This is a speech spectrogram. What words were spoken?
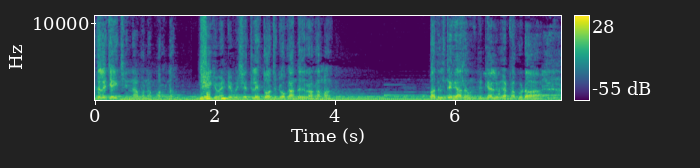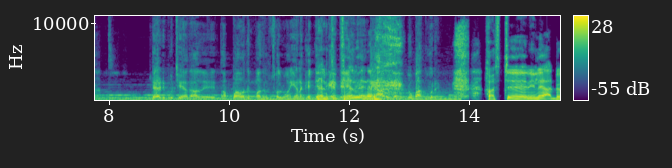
இதுல ஜெயிச்சு என்ன பண்ண போறோம் ஜெயிக்க வேண்டிய விஷயத்திலே தோத்துட்டு உட்காந்துக்கிறோம் நாம. பதில் தெரியாதவன்ட்டு கேள்வி கேட்டா கூட தேடி பூச்சி ஏதாவது தப்பாவது பதில் சொல்லுவான். எனக்கு எனக்கு கேள்வி தெரியாது. ஃபர்ஸ்ட் ரீலே அட்வ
